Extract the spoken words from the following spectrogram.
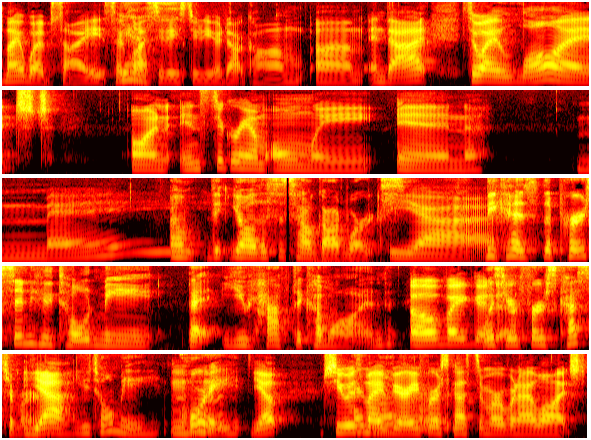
my website, so Yes. glassydaystudio.com. Um, and that, so I launched on Instagram only in May. Um, th- y'all, this is how God works. Yeah. Because the person who told me that you have to come on oh my goodness. was your first customer. Yeah. You told me, Mhm. Corey. Yep. She was I my very her. first customer when I launched.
